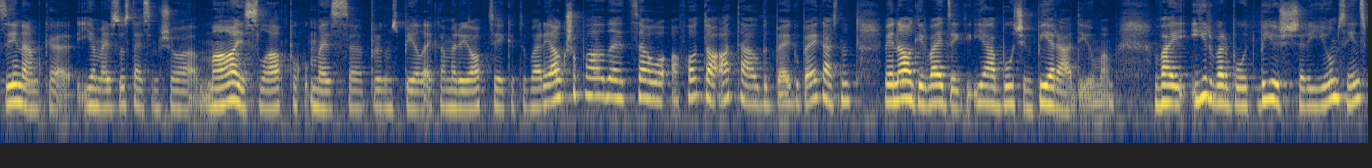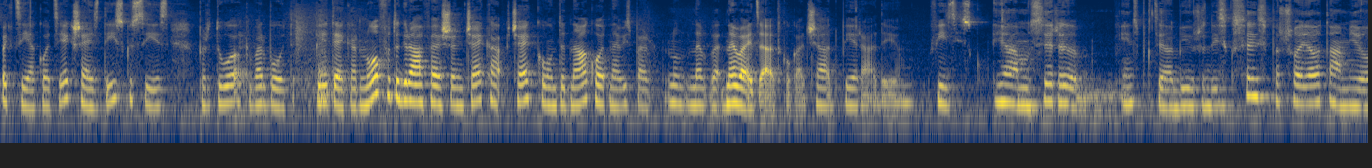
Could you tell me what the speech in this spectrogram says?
zinām, ka, ja mēs uztaisam šo mājas lapu, mēs, protams, pieliekam arī opciju, ka tu vari augšupeldēt savu fotoattēlu, bet beigu beigās nu, vienalga ir vajadzīgi jābūt šim pierādījumam. Vai ir varbūt bijušas arī jums inspekcijā kaut kāds iekšējas diskusijas par to, ka varbūt pietiek ar nofotografēšanu čeka, čeku un tad nākotnē vispār nu, nevajadzētu kaut kādu šādu pierādījumu fizisku? Jā, mums ir inspekcijā bijušas diskusijas par šo jautājumu jo,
